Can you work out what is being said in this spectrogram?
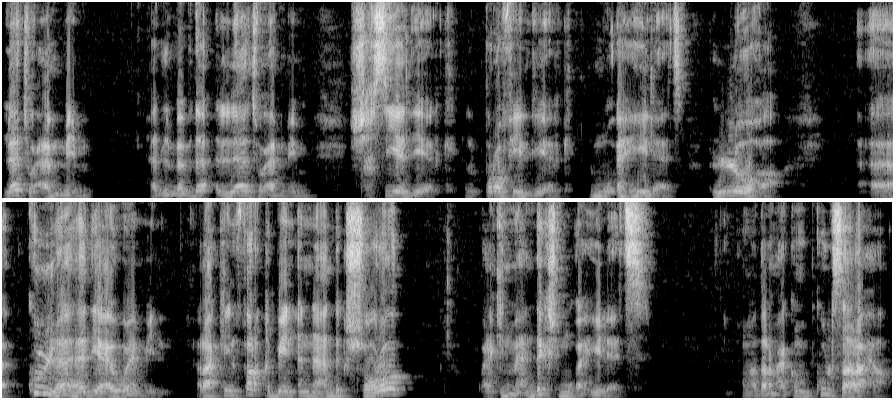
لا تعمم. هذا المبدأ لا تعمم. الشخصية ديالك ال profil ديالك المؤهلات اللغة آه، كلها هذه عوامل. راه كاين فرق بين أن عندك الشروط ولكن ما عندكش المؤهلات. نهضر معكم بكل صراحة.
